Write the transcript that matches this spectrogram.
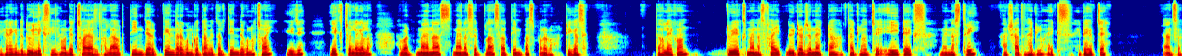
এখানে কিন্তু দুই লিখছি, আমাদের ছয় আছে, তাহলে আর তিন দ্বারা তিন দ্বারা গুণ করতে হবে, তাহলে তিন দেখুন ছয়, এই যে এক্স চলে গেল। আবার মাইনাস মাইনাসে প্লাস আর তিন পাঁচ পনেরো, ঠিক আছে। তাহলে এখন টু এক্স মাইনাস ফাইভ দুইটার জন্য একটা, আর থাকল হচ্ছে এইট এক্স মাইনাস থ্রি আর সাথে থাকল এক্স এটাই হচ্ছে অ্যান্সার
